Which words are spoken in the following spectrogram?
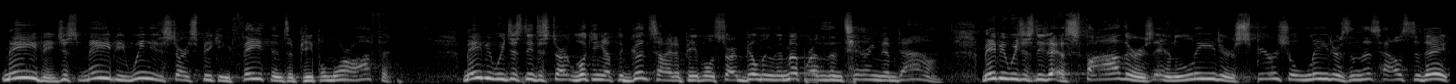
Maybe, just maybe, we need to start speaking faith into people more often. Maybe we just need to start looking at the good side of people and start building them up rather than tearing them down. Maybe we just need to, as fathers and leaders, spiritual leaders in this house today,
